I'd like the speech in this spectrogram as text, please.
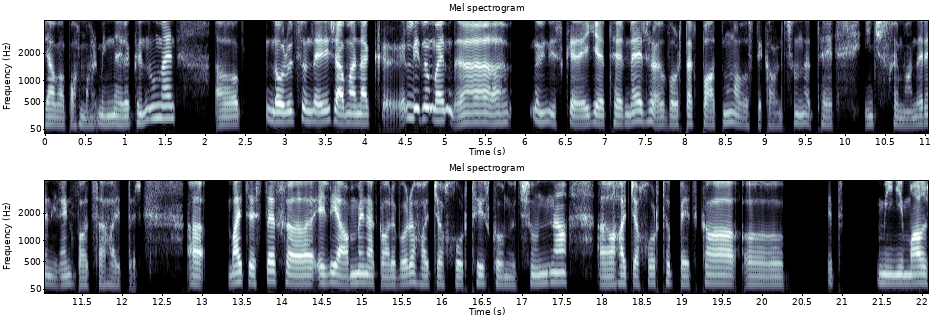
իրավապահ մարմինները գնում են նորությունների ժամանակ լինում են նույնիսկ եթերներ, որտեղ պատմում է ոստիկանությունը, թե ինչ սխեմաներ են իրենք բացահայտել։ Բայց այստեղ էլի ամենակարևորը հաճախորդի զգոնությունն է, հաճախորդը պետքա այդ մինիմալ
